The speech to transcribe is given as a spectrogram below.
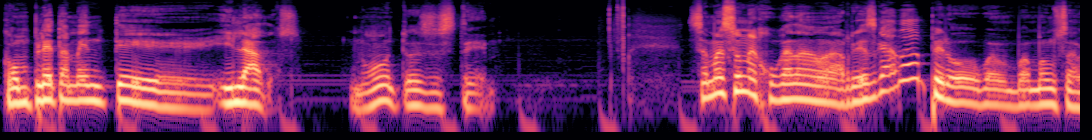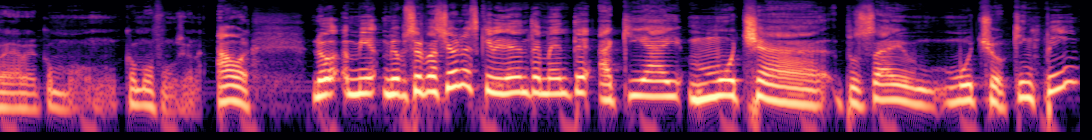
completamente hilados, ¿no? Entonces, este, se me hace una jugada arriesgada, pero bueno, vamos a ver, a ver cómo, cómo funciona. Ahora, lo- mi, mi observación es que evidentemente aquí hay mucha, pues hay mucho Kingpin,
